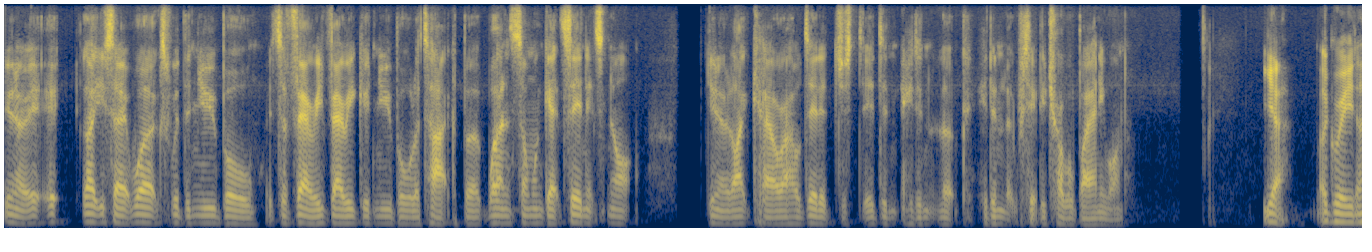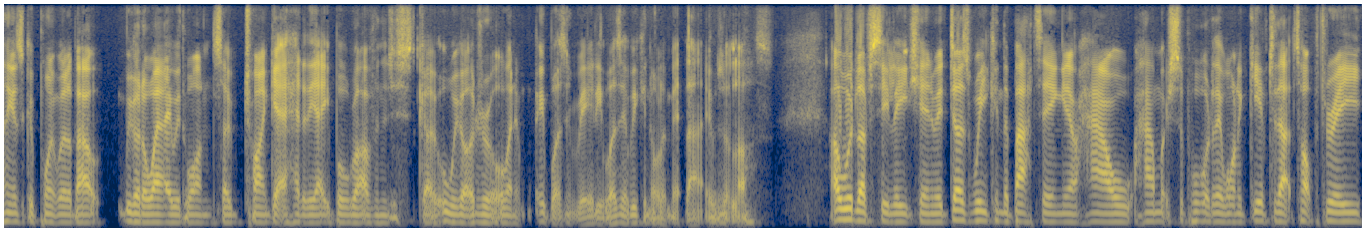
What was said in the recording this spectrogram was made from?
You know, it, it like you say, it works with the new ball. It's a very, very good new ball attack, but when someone gets in, it's not. You know, like Rahul did, it just it didn't. He didn't look. He didn't look particularly troubled by anyone. Yeah, agreed. I think it's a good point, Will, about we got away with one. So try and get ahead of the eight ball rather than just go, oh, we got a draw when it, it wasn't really, was it? We can all admit that. It was a loss. I would love to see Leach in. It does weaken the batting. You know, how how much support do they want to give to that top three?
